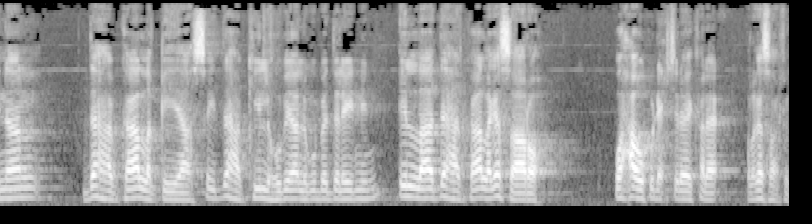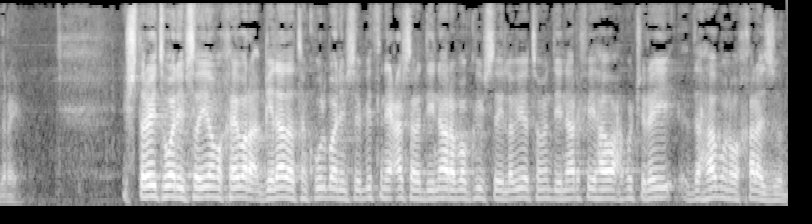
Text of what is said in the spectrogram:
Inaan dahabkaa la qiyaasay dahabkii la hubay aan lagu bedelaynin ilaa dahabkaa laga saaro waxa uu ku dhex jira kale laga saafi karayo ishtaraytu waan iibsaday yowma khaybar kilaadatan kuul baan iibsaday bitnay cashara dinaara baan ku iibsaday labayo toban dinaar fiiha waxaa ku jiray dahabun wa kharazun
